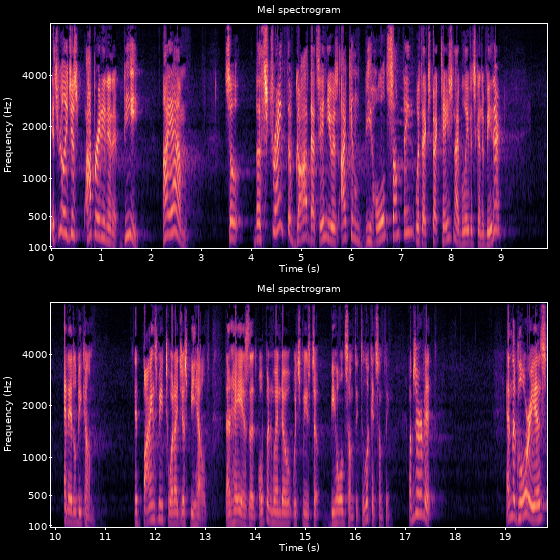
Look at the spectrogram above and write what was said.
It's really just operating in it. Be. I am. So the strength of God that's in you is I can behold something with expectation. I believe it's going to be there, and it'll become. It binds me to what I just beheld. That hey is that open window, which means to behold something, to look at something, observe it. And the glory is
